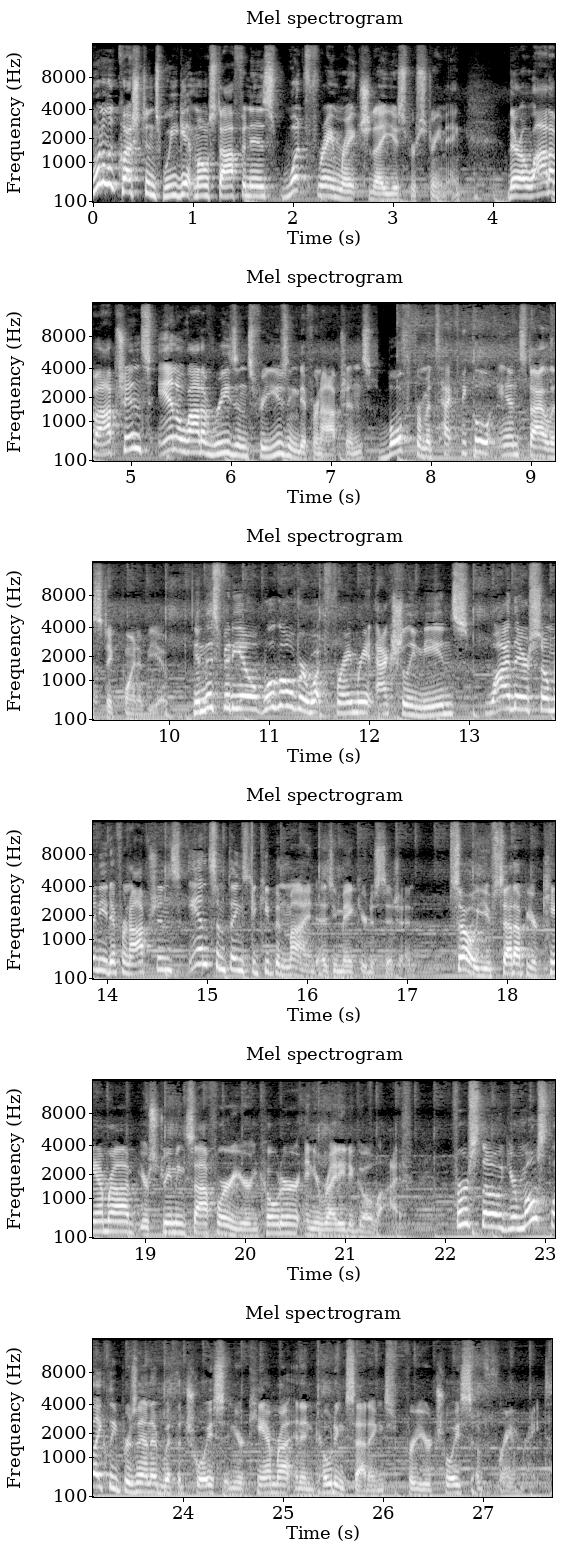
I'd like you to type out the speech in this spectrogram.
One of the questions we get most often is, what frame rate should I use for streaming? There are a lot of options and a lot of reasons for using different options, both from a technical and stylistic point of view. In this video, we'll go over what frame rate actually means, why there are so many different options, and some things to keep in mind as you make your decision. So you've set up your camera, your streaming software, your encoder, and you're ready to go live. First though, you're most likely presented with a choice in your camera and encoding settings for your choice of frame rate.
